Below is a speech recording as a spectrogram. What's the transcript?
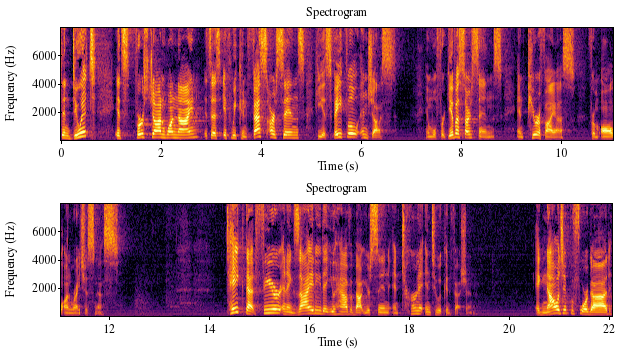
then do it. It's 1 John 1 9. It says, If we confess our sins, he is faithful and just and will forgive us our sins and purify us from all unrighteousness. Take that fear and anxiety that you have about your sin and turn it into a confession. Acknowledge it before God,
